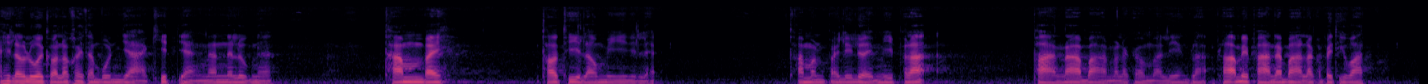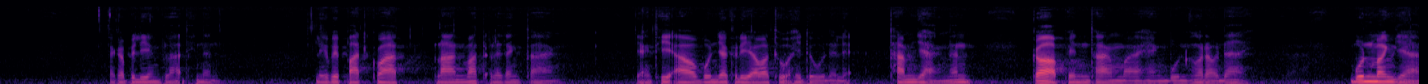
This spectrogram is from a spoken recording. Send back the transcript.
ให้เรารวยก่อนแล้วค่อยทำบุญอย่าคิดอย่างนั้นนะลูกนะทำไปเท่าที่เรามีนี่แหละทำมันไปเรื่อยๆ มีพระผ่านหน้าบ้านมาแล้วก็มาเลี้ยงพระ พระไม่ผ่านหน้าบ้านแล้วก็ไปที่วัด แล้วก็ไปเลี้ยงพระที่นั่น หรือไปปัดกวาดลานวัดอะไรต่างๆ อย่างที่เอาบุญยักริยาวัตถุให้ดูนั่นแหละทำอย่างนั้นก็เป็นทางมาแห่งบุญของเราได้ บุญบางอย่าง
